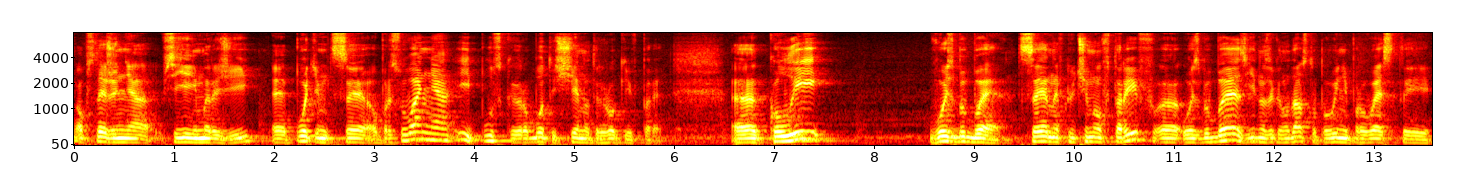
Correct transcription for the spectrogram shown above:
обстеження всієї мережі, потім це опресування і пуск роботи ще на три роки вперед. Коли в ОСББ це не включено в тариф. ОСББ згідно законодавства повинні провести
